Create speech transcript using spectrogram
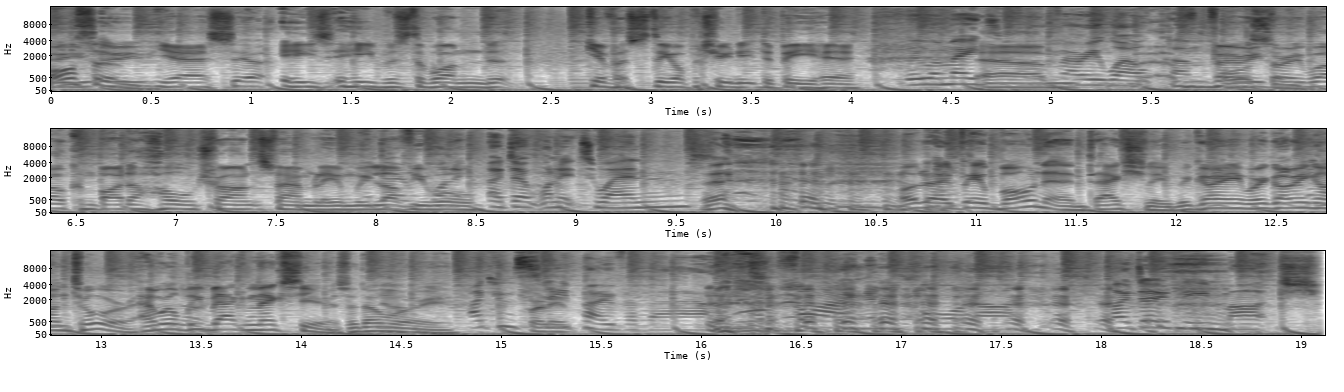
who- Awesome. who- yes, uh, he's, he was the one that give us the opportunity to be here. We were made to feel Um, very welcome. Very, Awesome. very welcome by the whole trance family, and we love you all. I don't want it to end. oh, no, it won't end. Actually, we're going we're going on tour, and we'll be back next year. So don't worry. I can Brilliant. sleep over there. I'm flying in the corner. I don't need much.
